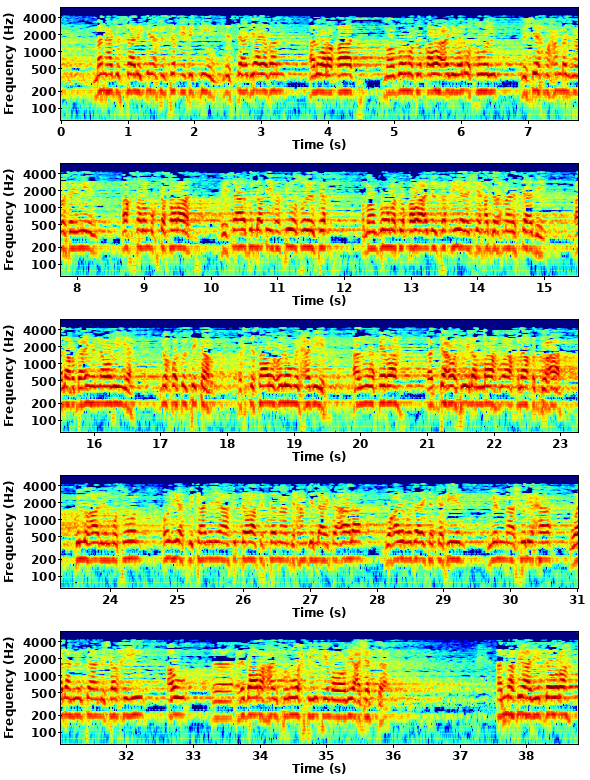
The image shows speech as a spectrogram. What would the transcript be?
منهج السالكين في الفقه في الدين للسهدي أيضا الورقات منظومة القواعد والأصول للشيخ محمد بن عثيمين أخصر المختصرات رسالة لطيفة في أصول الفقه ومنظومة القواعد الفقهية للشيخ عبد الرحمن السعدي الأربعين النووية نخبة الفكر اختصار علوم الحديث الموقظة الدعوة إلى الله وأخلاق الدعاة كل هذه المتون أنهيت بكاملها في الدورات الثمان بحمد الله تعالى وغير ذلك كثير مما شرح ولم ينتهى من شرحه أو آه، عبارة عن شروح في في مواضيع شتى. أما في هذه الدورة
